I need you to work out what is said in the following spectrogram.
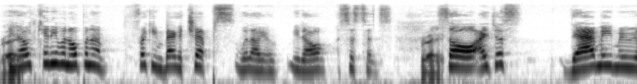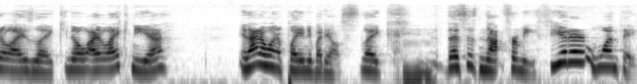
Right. You know, can't even open a freaking bag of chips without your, you know, assistance. Right. So I just that made me realize, like, you know, I like Nia, and I don't want to play anybody else. Like, Mm-hmm. this is not for me. Theater, one thing.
